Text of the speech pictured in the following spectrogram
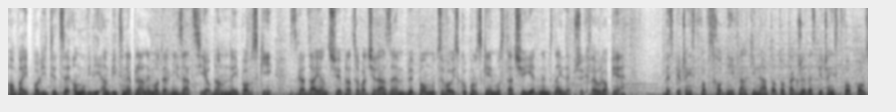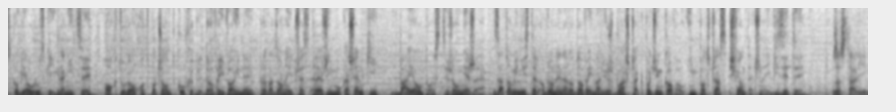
Obaj politycy omówili ambitne plany modernizacji obronnej Polski, zgadzając się pracować razem, by pomóc wojsku polskiemu stać się jednym z najlepszych w Europie. Bezpieczeństwo wschodniej flanki NATO to także bezpieczeństwo polsko-białoruskiej granicy, o którą od początku hybrydowej wojny prowadzonej przez reżim Łukaszenki dbają polscy żołnierze. Za to minister obrony narodowej Mariusz Błaszczak podziękował im podczas świątecznej wizyty. Zostali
